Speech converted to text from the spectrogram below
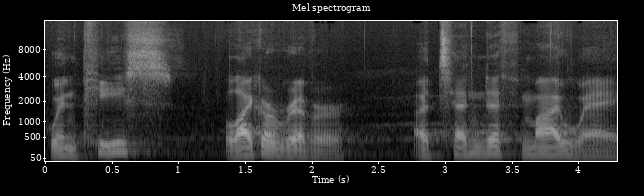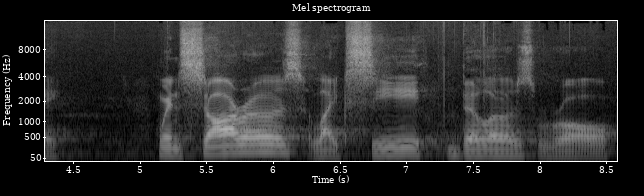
When peace, like a river, attendeth my way, when sorrows like sea billows roll.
